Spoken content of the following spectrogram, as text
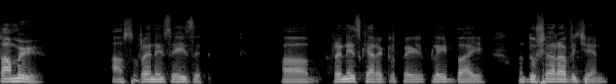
Tamil, as Rene says it, uh, Rene's character play, played by Dushara Vijayan,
